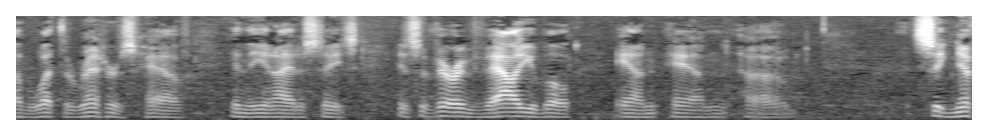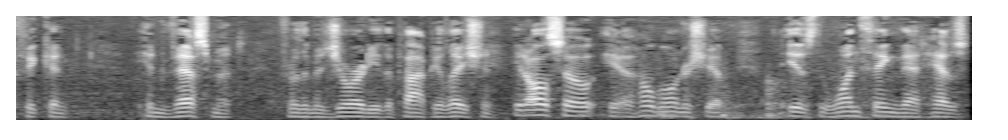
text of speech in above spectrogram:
of what the renters have in the United States. It's a very valuable and, and uh, significant investment for the majority of the population. It also, uh, home ownership is the one thing that has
